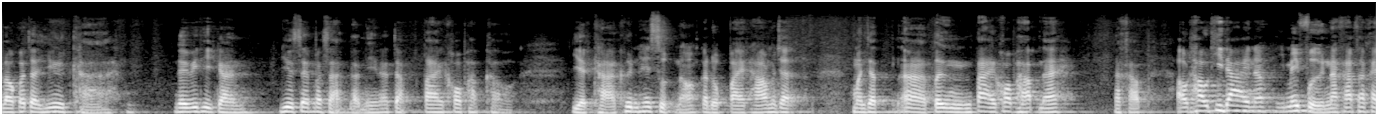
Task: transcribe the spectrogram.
เราก็จะยืดขาด้วยวิธีการยืดเส้นประสาทแบบนี้นะจับใต้ข้อพับเขา่าเหยียดขาขึ้นให้สุดเนาะกระดกปลายเท้ามันจะมันจะตึงใต้ข้อพับนะนะครับ เอาเท่าที่ได้นะไม่ฝืนนะครับ ถ้าใคร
